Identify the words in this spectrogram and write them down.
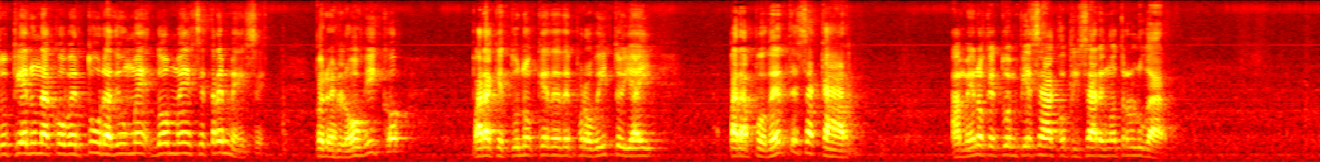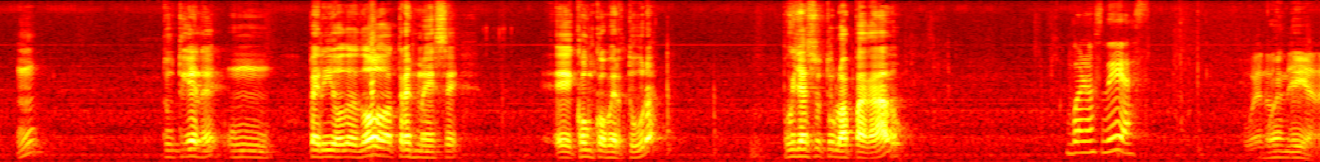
tú tienes una cobertura de un mes, dos meses, tres meses. Pero es lógico para que tú no quedes desprovisto y hay, para poderte sacar, a menos que tú empieces a cotizar en otro lugar, tú tienes un periodo de dos a tres meses eh, con cobertura, pues ya eso tú lo has pagado. Buenos días. Buenos Buen días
